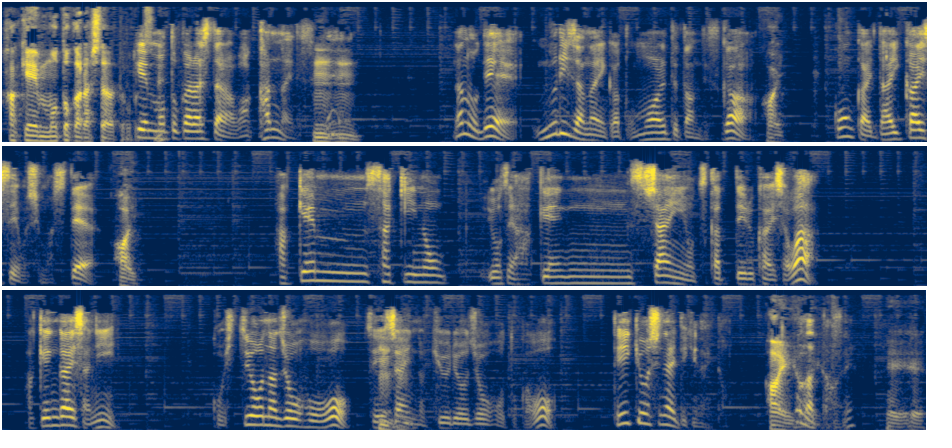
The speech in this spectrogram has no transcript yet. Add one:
派遣元からしたらってことですね。元からしたら分かんないですよね。うんうん。なので、無理じゃないかと思われてたんですが、はい。今回大改正をしまして、はい。派遣先の、要するに派遣社員を使っている会社は、派遣会社にこう必要な情報を、正社員の給料情報とかを提供しないといけないと。はい。そうなったんですね。え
